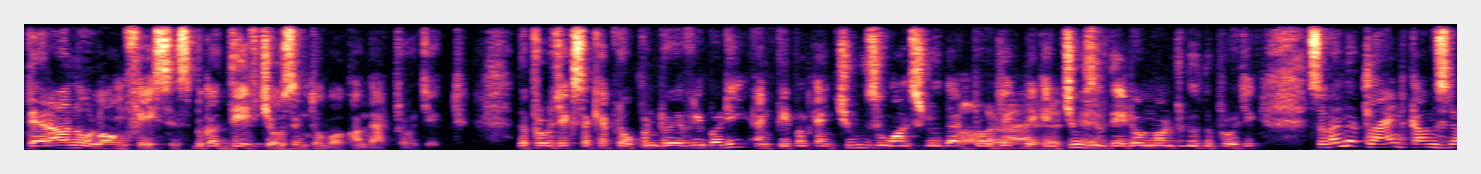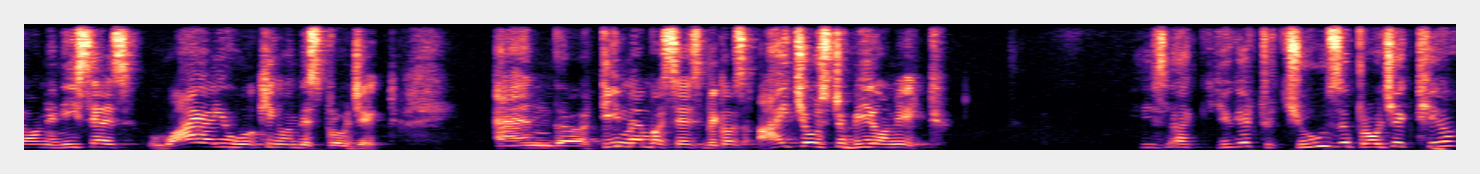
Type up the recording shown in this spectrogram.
there are no long faces because they've chosen to work on that project. The projects are kept open to everybody and people can choose who wants to do that All project. they right, can choose if they don't want to do the project. So when the client comes down and he says, why are you working on this project? And the team member says, because I chose to be on it. He's like, you get to choose a project here?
